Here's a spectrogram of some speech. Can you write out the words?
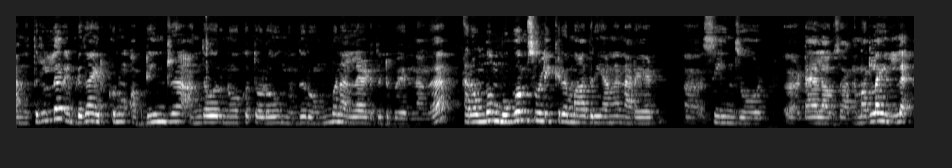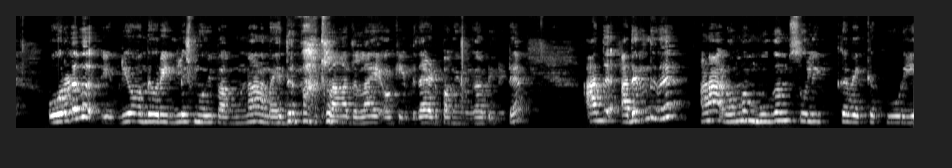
அந்த த்ரில்லர் இப்படி தான் இருக்கணும் அப்படின்ற அந்த ஒரு நோக்கத்தோடவும் வந்து ரொம்ப நல்லா எடுத்துகிட்டு போயிருந்தாங்க. ரொம்ப முகம் சுளிக்கிற மாதிரியான நிறைய சீன்ஸோ டயலாக்ஸோ அந்த மாதிரிலாம் இல்லை. ஓரளவு எப்படியோ வந்து ஒரு இங்கிலீஷ் மூவி பார்க்கணும்னா நம்ம எதிர்பார்க்கலாம். அதெல்லாம் ஓகே இப்படி தான் எடுப்பாங்க இவங்க அப்படின்ட்டு அது அது இருந்தது. ஆனால் ரொம்ப முகம் சுளிக்க வைக்கக்கூடிய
